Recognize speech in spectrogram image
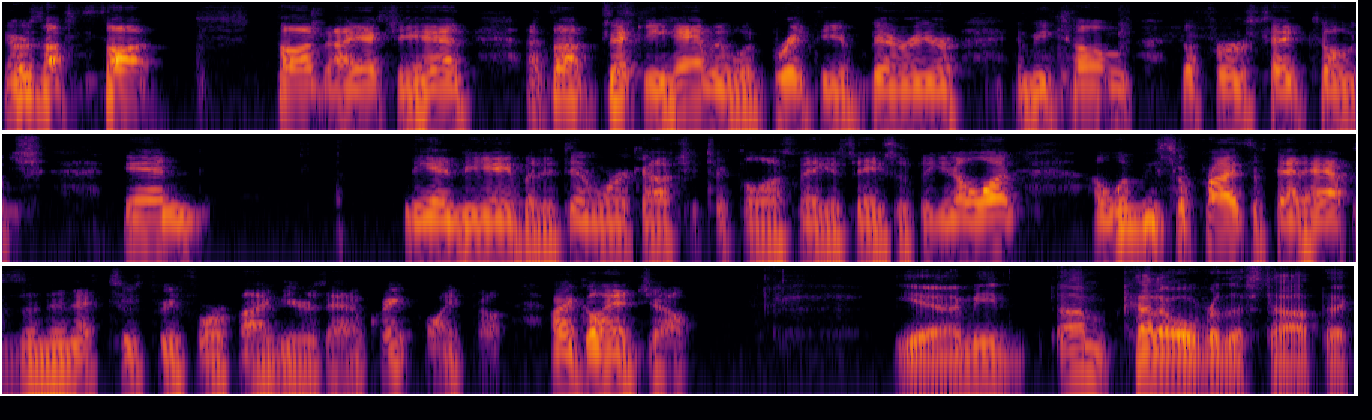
There was a thought thought I actually had. I thought Becky Hammon would break the barrier and become the first head coach in the NBA, but it didn't work out. She took the Las Vegas Aces. But you know what? I wouldn't be surprised if that happens in the next two, three, four, five years, Adam. Great point, though. All right, go ahead, Joe. Yeah, I mean, I'm kind of over this topic.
